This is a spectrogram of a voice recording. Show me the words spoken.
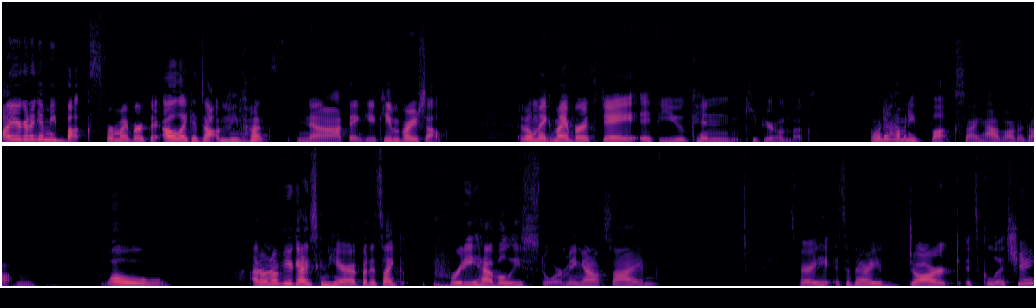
Oh, you're gonna give me bucks for my birthday? Oh, like adopt me bucks? Nah, thank you. Keep them for yourself. It'll make my birthday if you can keep your own bucks. I wonder how many bucks I have on Adopt Me. Whoa. I don't know if you guys can hear it, but it's like pretty heavily storming outside. It's very it's a very dark, it's glitching.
